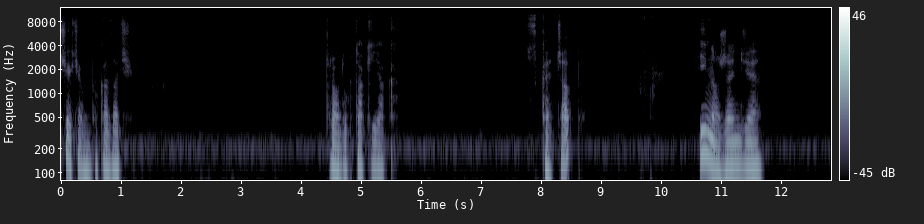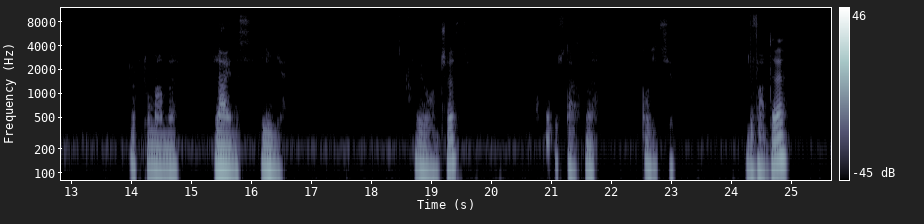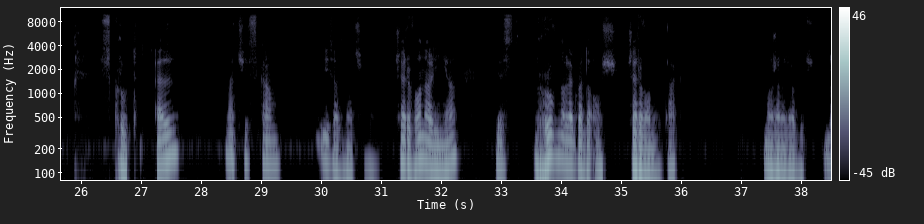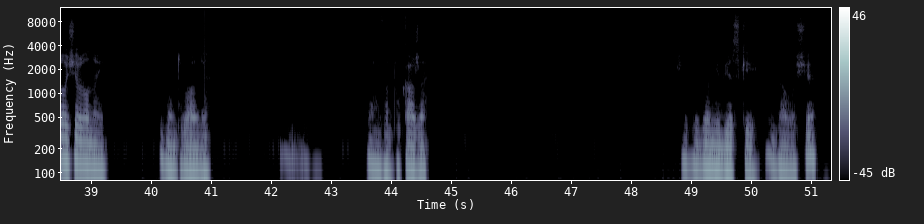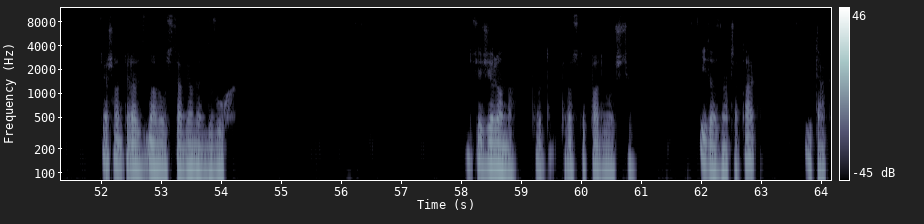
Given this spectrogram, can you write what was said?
Dzisiaj chciałbym pokazać produkt taki jak SketchUp i narzędzie, jak tu mamy lines, linie. Wyłączę. Ustawmy pozycję 2D. Skrót L naciskam i zaznaczyłem. Czerwona linia jest równoległa do osi czerwonej, tak? Możemy zrobić do zielonej, ewentualnie zaraz Wam pokażę, żeby do niebieskiej udało się. Chociaż on teraz mamy ustawione w dwóch. Gdzie zielono pod prostopadłością. I zaznacza tak i tak.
